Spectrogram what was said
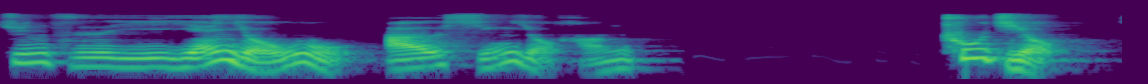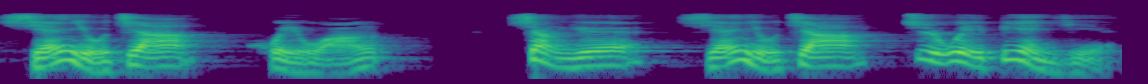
君子以言有物而行有恒。初九，贤有家，毁亡。象曰：贤有家，志未变也。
